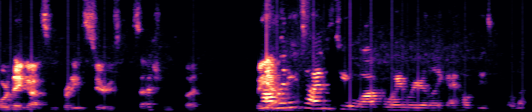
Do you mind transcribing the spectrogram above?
or they got some pretty serious concessions. But, but How yeah, many times do you walk away where you're like, I hope these people know?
